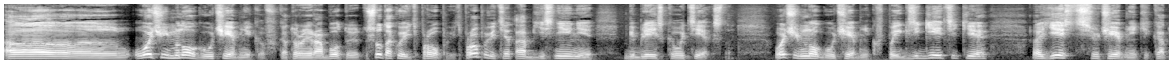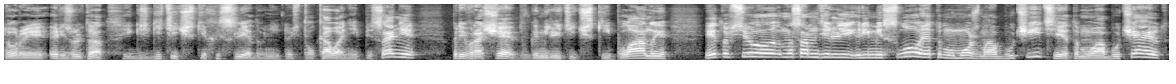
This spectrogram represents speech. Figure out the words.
Э, очень много учебников, которые работают. Что такое ведь проповедь? Проповедь – это объяснение библейского текста. Очень много учебников по экзегетике, есть учебники, которые результат экзегетических исследований, то есть толкования Писания, превращают в гомилетические планы. это все, на самом деле, ремесло, этому можно обучить, и этому обучают.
